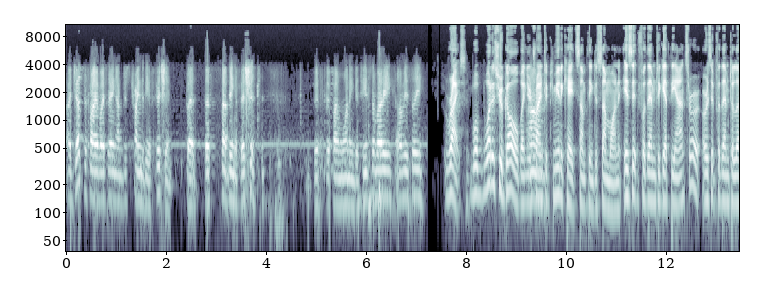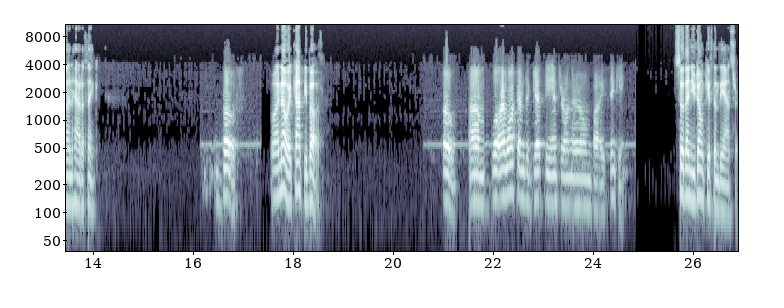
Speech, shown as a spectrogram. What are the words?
I justify it by saying I'm just trying to be efficient, but that's not being efficient. if if I'm wanting to teach somebody, obviously. Right. Well, what is your goal when you're trying Um, to communicate something to someone? Is it for them to get the answer, or, or is it for them to learn how to think? Both. Well, no, it can't be both. Oh, um, well, I want them to get the answer on their own by thinking. So then you don't give them the answer.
